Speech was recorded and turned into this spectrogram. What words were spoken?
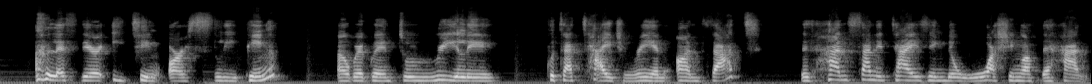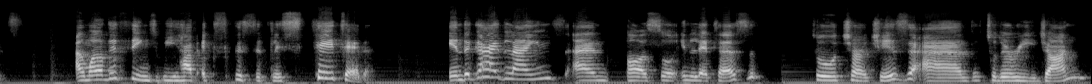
unless they're eating or sleeping. And we're going to really put a tight rein on that with hand sanitizing, the washing of the hands. And one of the things we have explicitly stated in the guidelines and also in letters to churches and to the region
